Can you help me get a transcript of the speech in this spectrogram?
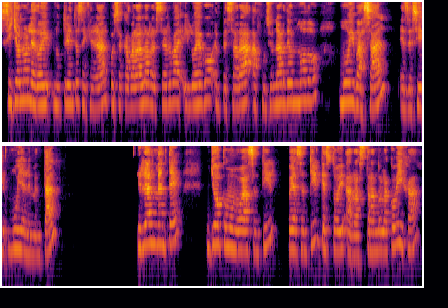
Si yo no le doy nutrientes en general, pues se acabará la reserva y luego empezará a funcionar de un modo muy basal, es decir, muy elemental. Y realmente, ¿yo cómo me voy a sentir? Voy a sentir que estoy arrastrando la cobija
